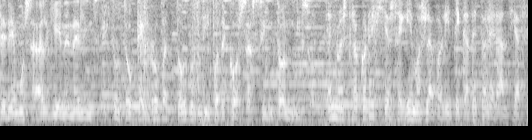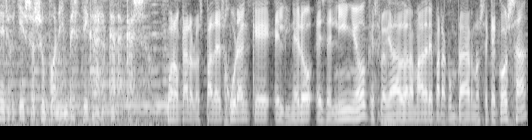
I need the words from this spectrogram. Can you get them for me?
Tenemos a alguien en el instituto que roba todo tipo de cosas sin ton ni son. En nuestro colegio seguimos la política de tolerancia cero y eso supone investigar cada caso. Bueno, claro, los padres juran que el dinero es del niño, que se lo había dado a la madre para comprar no sé qué cosa.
